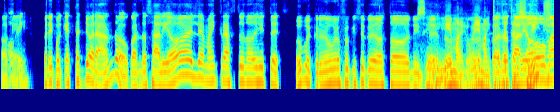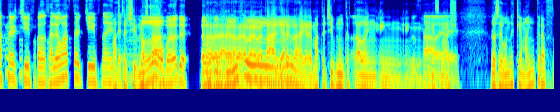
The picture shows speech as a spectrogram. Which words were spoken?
Ok. Ok. Pero ¿y por qué estás llorando? Cuando salió el de Minecraft, tú no dijiste, oh, Minecraft no es una franquicia que ha estado en Sí, Nintendo. Ma- oye, Minecraft cuando está en salió Switch. Master Chief, cuando salió Master Chief, no dijiste, Master Chief no "Oh, está. espérate. Tú garete. Master Chief nunca ha estado en, en, en- en. Smash. Lo segundo es que Minecraft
